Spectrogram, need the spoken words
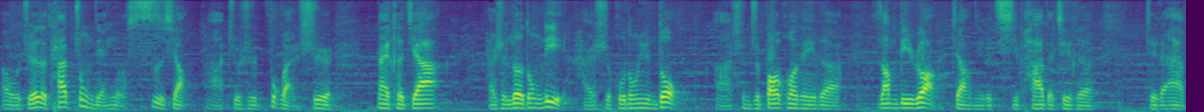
啊，我觉得它重点有四项啊，就是不管是耐克家，还是乐动力，还是咕咚运动啊，甚至包括那个 Zombie Run 这样的一个奇葩的这个这个 App，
